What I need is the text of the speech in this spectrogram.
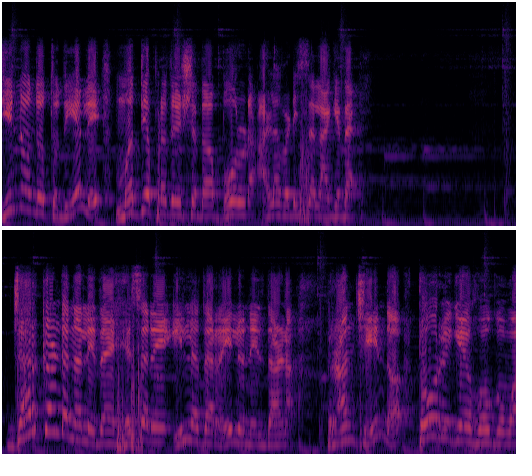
ಇನ್ನೊಂದು ತುದಿಯಲ್ಲಿ ಮಧ್ಯಪ್ರದೇಶದ ಬೋರ್ಡ್ ಅಳವಡಿಸಲಾಗಿದೆ. ಜಾರ್ಖಂಡ್ನಲ್ಲಿದೆ ಹೆಸರೇ ಇಲ್ಲದ ರೈಲು ನಿಲ್ದಾಣ. ರಾಂಚಿಯಿಂದ ಟೋರಿಗೆ ಹೋಗುವ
